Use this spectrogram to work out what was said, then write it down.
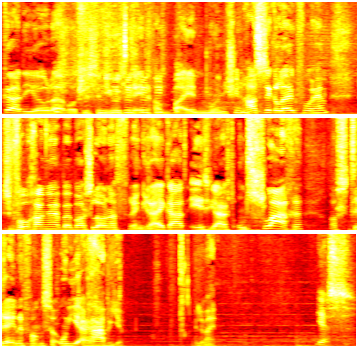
Guardiola wordt dus de nieuwe trainer van Bayern München. Hartstikke leuk voor hem. Zijn voorganger bij Barcelona, Frank Rijkaard, is juist ontslagen als trainer van Saoedi-Arabië. Willemijn. Yes.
